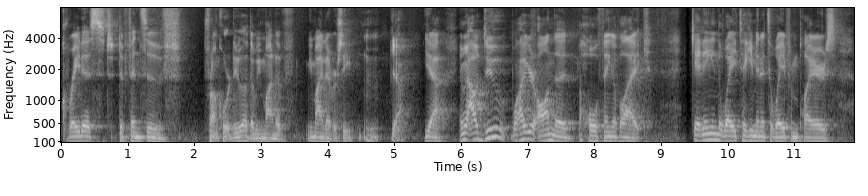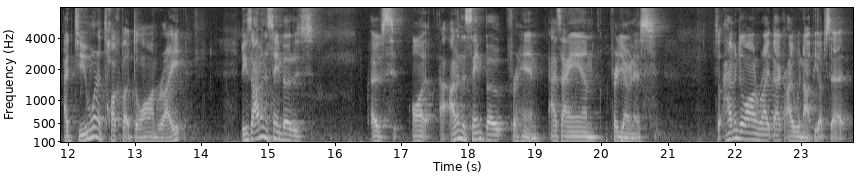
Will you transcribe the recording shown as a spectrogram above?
greatest defensive front court duo that we might have we might ever see. Mm-hmm. Yeah. Yeah, I mean, I'll do while you're on the whole thing of like getting in the way, taking minutes away from players. I do want to talk about Delon Wright because I'm in the same boat as as on. I'm in the same boat for him as I am for Jonas. So having Delon Wright back, I would not be upset.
